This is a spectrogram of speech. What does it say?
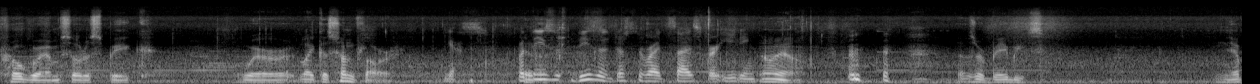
program, so to speak, where, like a sunflower. Yes. But Yeah. these these are just the right size for eating. Oh, yeah. Those are babies. Yep.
